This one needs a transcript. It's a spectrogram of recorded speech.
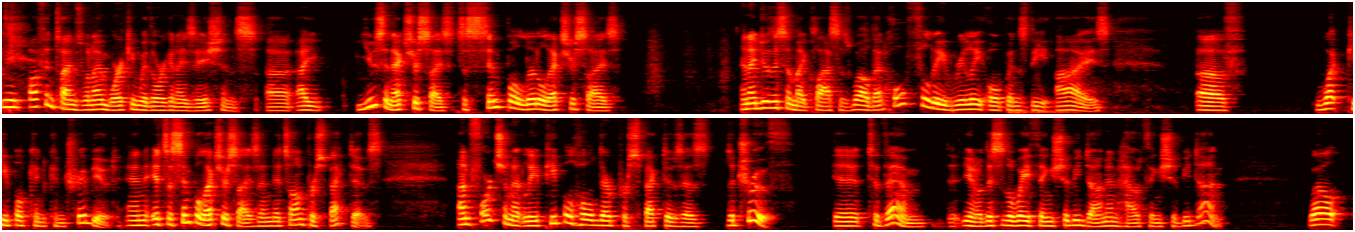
I mean, oftentimes when I'm working with organizations, uh, I use an exercise. It's a simple little exercise. And I do this in my class as well, that hopefully really opens the eyes of what people can contribute. And it's a simple exercise and it's on perspectives. Unfortunately, people hold their perspectives as the truth uh, to them. You know, this is the way things should be done and how things should be done. Well,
